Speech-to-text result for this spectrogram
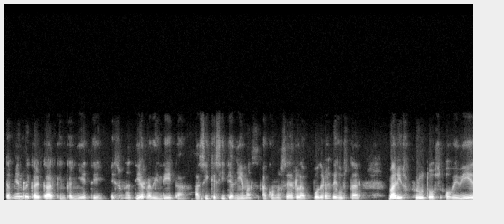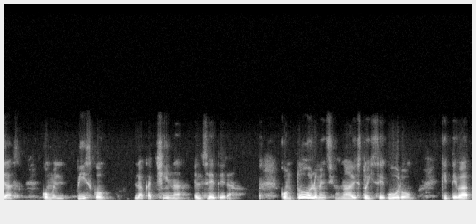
También recalcar que en Cañete es una tierra bendita, así que si te animas a conocerla podrás degustar varios frutos o bebidas como el pisco, la cachina, etc. Con todo lo mencionado estoy seguro que te va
